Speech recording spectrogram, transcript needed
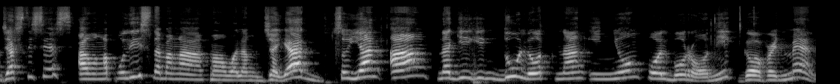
justices, ang mga pulis na mga, mga walang jayag. So yan ang nagiging dulot ng inyong polboronic government.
